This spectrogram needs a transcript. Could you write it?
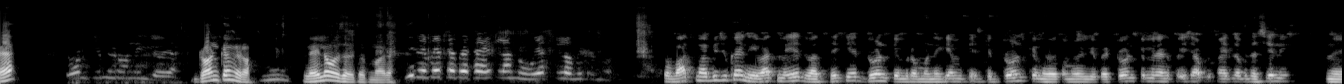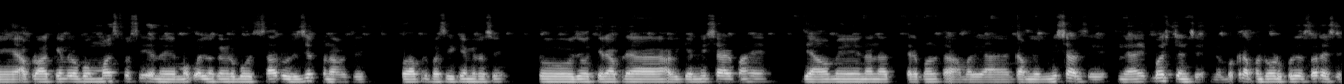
હે? ડ્રોન કેમેરો? લઈ લેવો જોઈએ તો તમારે. તો વાતમાં બીજું કઈ નહીં. વાતમાં એ જ વાત છે કે ડ્રોન કેમેરો મને કેમ કે ડ્રોન કેમેરો તમે લઈ લો ડ્રોન કેમેરાના પૈસા આપણે એટલા બધા છે નહીં. અને આપણો આ કેમેરો બહુ મસ્ત છે અને મોબાઈલનો કેમેરો બહુ સારું રિઝલ્ટ પણ આવે છે. તો આપણી પાસે કેમેરો છે. તો જો અત્યારે આપણે આવી ગયા નિશાળ પાસે, જ્યાં અમે નાના અત્યારે ભણતા, અમારી આ ગામની નિશાળ છે અને આ એક બસ સ્ટેન્ડ છે અને બકરા પણ રોડ ઉપર સરે છે.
